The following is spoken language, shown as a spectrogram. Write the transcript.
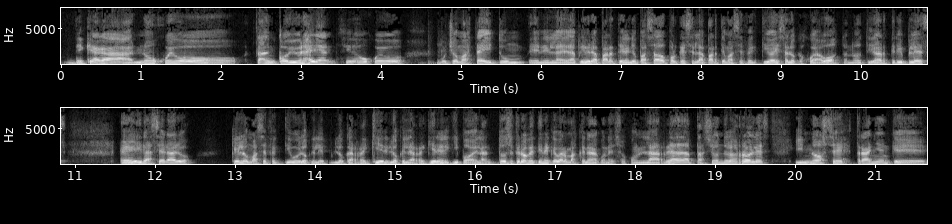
de que haga no un juego tan Kobe Bryant, sino un juego mucho más Tatum en la, la, primera parte del año pasado, porque esa es la parte más efectiva y es lo que juega Boston, ¿no? Tirar triples e ir hacia el aro, que es lo más efectivo y lo que le, lo que requiere, lo que le requiere el equipo adelante. Entonces creo que tiene que ver más que nada con eso, con la readaptación de los roles, y no se extrañen que,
